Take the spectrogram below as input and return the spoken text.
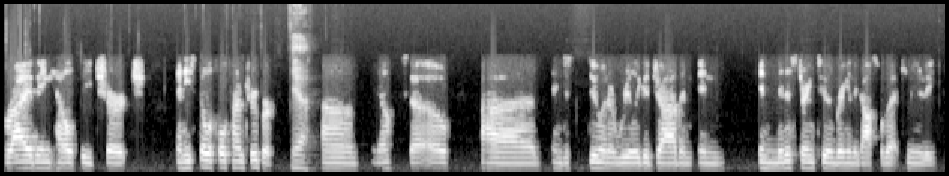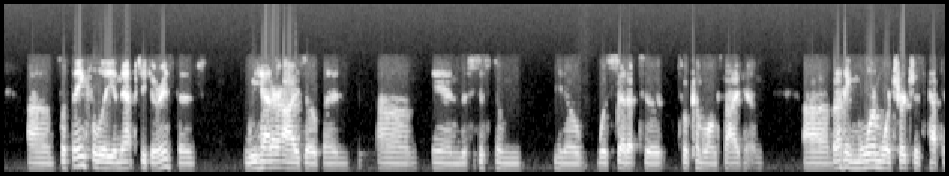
thriving healthy church. And he's still a full-time trooper. Yeah. um, you know, so uh, and just doing a really good job in, in in ministering to and bringing the gospel to that community. Um, so thankfully, in that particular instance, we had our eyes open, um, and the system, you know, was set up to to come alongside him. Uh, but I think more and more churches have to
